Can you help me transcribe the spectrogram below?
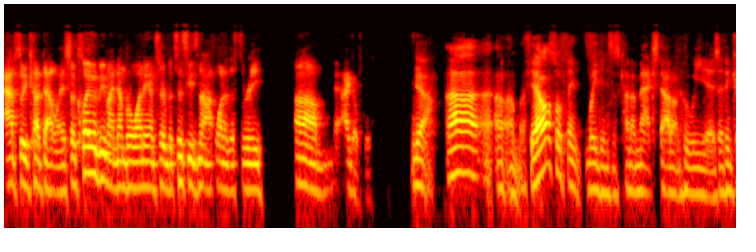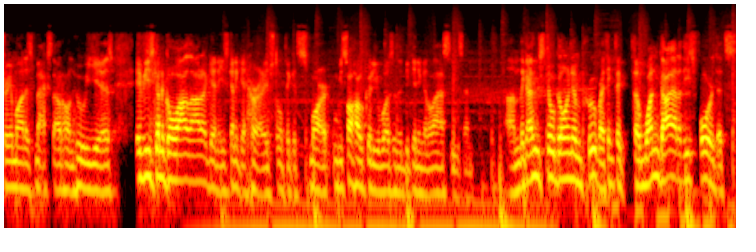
absolutely cut that way. So Klay would be my number one answer, but since he's not one of the three, um, I go Poole. Yeah, uh, I'm with you. I also think Wiggins is kind of maxed out on who he is. I think Draymond is maxed out on who he is. If he's going to go all out again, he's going to get hurt. I just don't think it's smart. We saw how good he was in the beginning of the last season. Um, the guy who's still going to improve, I think the, the one guy out of these four that's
